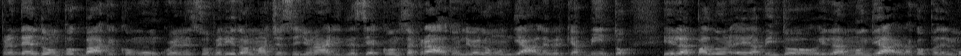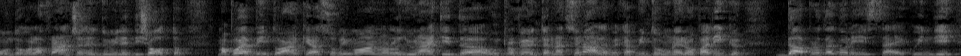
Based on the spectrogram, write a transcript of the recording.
prendendo un Pogba che comunque nel suo periodo al Manchester United si è consacrato a livello mondiale perché ha vinto il, pallone, eh, ha vinto il mondiale, la Coppa del Mondo con la Francia nel 2018, ma poi ha vinto anche al suo primo anno allo United un trofeo internazionale perché ha vinto un'Europa League da protagonista e quindi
